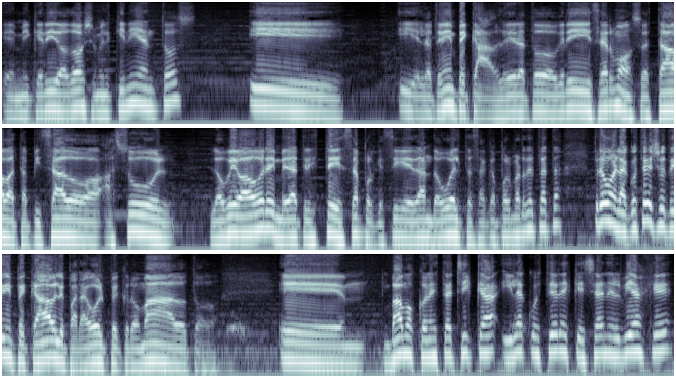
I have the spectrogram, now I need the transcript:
eh, mi querido Dodge 1500 y, y lo tenía impecable, era todo gris, hermoso, estaba tapizado azul. Lo veo ahora y me da tristeza porque sigue dando vueltas acá por Mar del Plata. Pero bueno, la cuestión es que yo tenía impecable, para golpe cromado, todo. Eh, vamos con esta chica y la cuestión es que ya en el viaje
